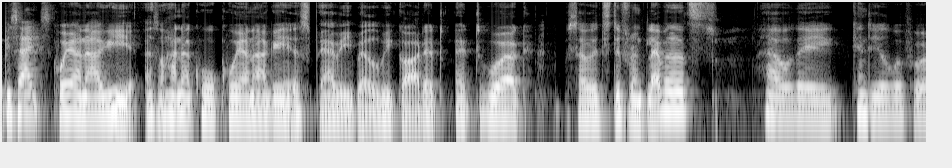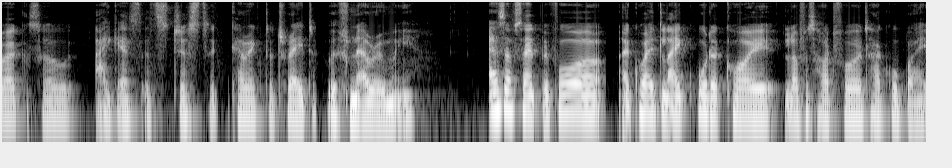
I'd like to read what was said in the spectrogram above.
Besides Koyanagi, also Hanako Koyanagi is very well regarded at work. So it's different levels how they can deal with work. So I guess it's just a character trait with Narumi. As I've said before, I quite like Wotakoi Love is Hard for Otaku by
